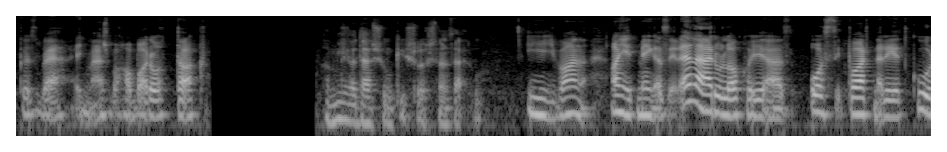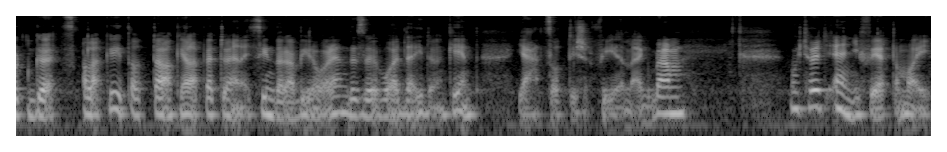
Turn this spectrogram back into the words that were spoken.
közben egymásba habarodtak. A mi adásunk is lassan zárul. Így van. Annyit még azért elárulok, hogy az Oszi partnerét Kurt Götz alakította, aki alapvetően egy színdarabíró rendező volt, de időnként játszott is a filmekben. Úgyhogy ennyi fért a mai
